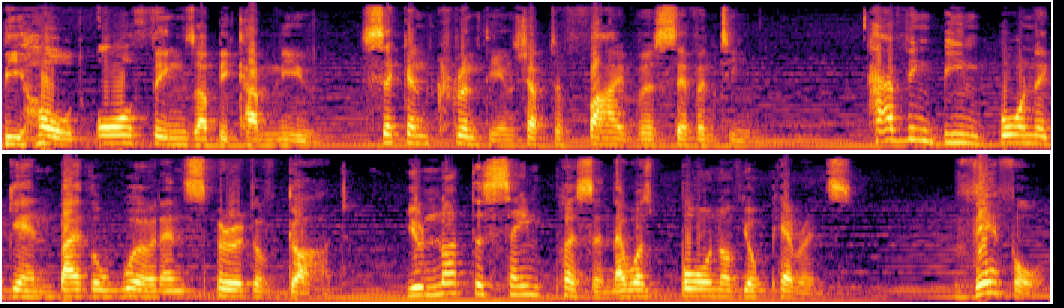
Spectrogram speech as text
Behold, all things are become new. 2 Corinthians chapter 5 verse 17. Having been born again by the word and spirit of God, you're not the same person that was born of your parents. Therefore,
